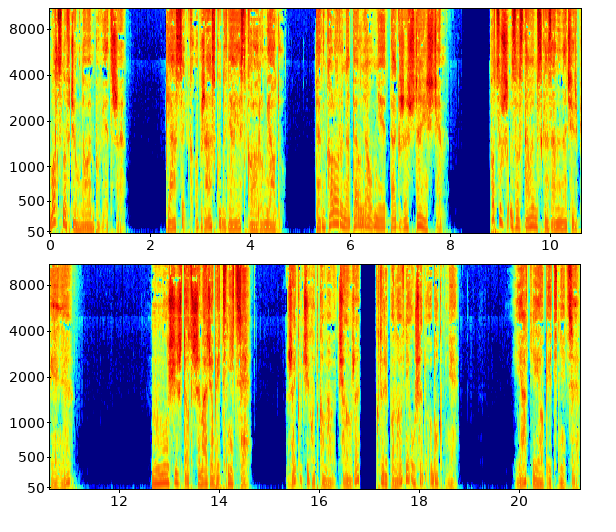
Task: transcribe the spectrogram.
Mocno wciągnąłem powietrze. Piasek obrzasku dnia jest koloru miodu. Ten kolor napełniał mnie także szczęściem. Po cóż zostałem skazany na cierpienie? Musisz dotrzymać obietnicy, rzekł cichutko mały książę, który ponownie usiadł obok mnie. Jakiej obietnicy?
